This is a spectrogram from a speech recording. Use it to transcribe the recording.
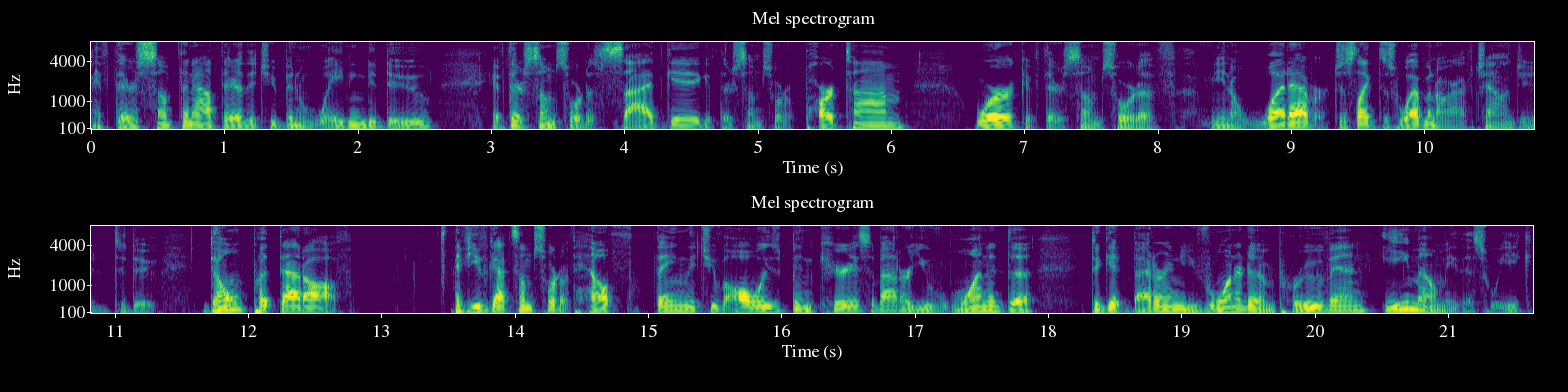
If there's something out there that you've been waiting to do, if there's some sort of side gig, if there's some sort of part time work, if there's some sort of, you know, whatever, just like this webinar I've challenged you to do, don't put that off. If you've got some sort of health thing that you've always been curious about or you've wanted to, to get better in, you've wanted to improve in, email me this week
